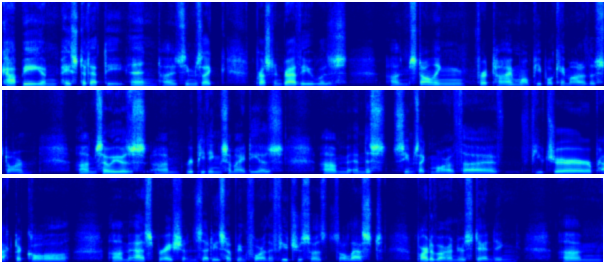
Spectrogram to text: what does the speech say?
copy and paste it at the end. Uh, it seems like Preston Bradley was um, stalling for a time while people came out of the storm. Um, so he was um, repeating some ideas. Um, and this seems like more of the future practical um, aspirations that he's hoping for in the future. So it's the last part of our understanding. Um,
